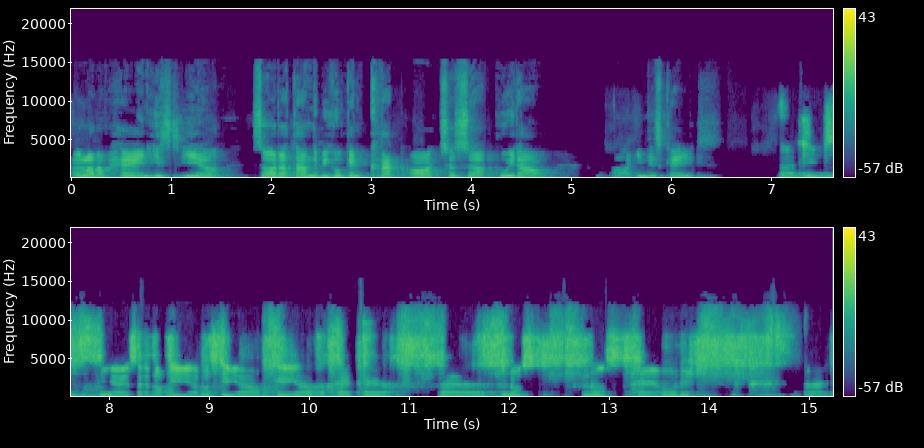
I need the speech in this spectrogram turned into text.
a lot of hair in his ear, so at that time the bhikkhu can cut or just uh, pull it out. Uh, in this case, Uh, he, here is uh, not ear, ear, ear hair, hair. Uh, nose, nose hair only. right?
